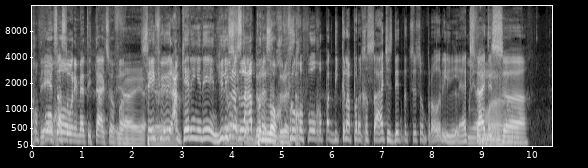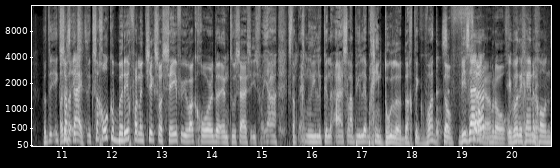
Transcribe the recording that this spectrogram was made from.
vroege Die vogel. Insta-story met die tijd zo van... Ja, ja, ja, 7 ja, uur. I'm getting it in. Jullie Doe slapen doe rustig, nog. doe. Vroege vogel, pak die knapperige zaadjes. Dit, dat, zo, bro. Relax. Ja, Tijd man. is... eh, Want ik, Wat zag, is tijd? Ik, ik zag ook een bericht van een chick zo 7 uur wakker geworden. En toen zei ze iets van: Ja, ik snap echt niet hoe jullie kunnen uitslapen. Jullie hebben geen doelen. Dacht ik: What the Wie zei fuck, dat? bro? Ik wil diegene nee, gewoon...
